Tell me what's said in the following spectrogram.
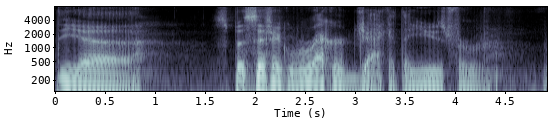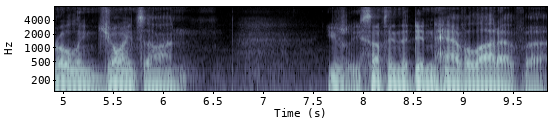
the uh, specific record jacket they used for rolling joints on. Usually something that didn't have a lot of uh,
